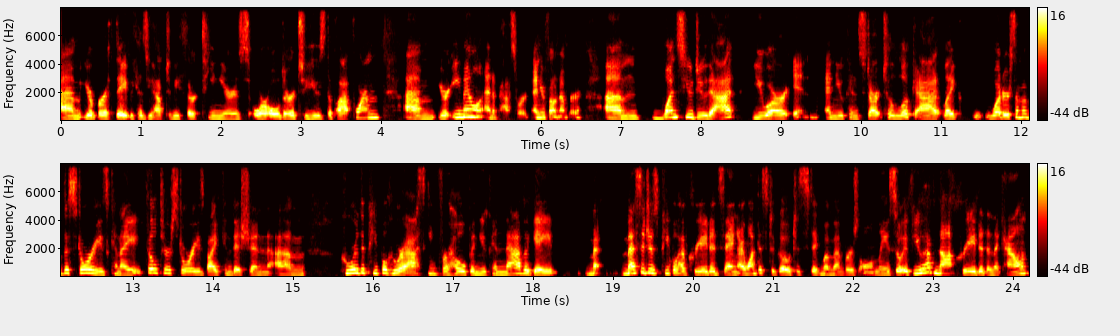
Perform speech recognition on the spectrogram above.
Um, your birth date, because you have to be 13 years or older to use the platform, um, your email, and a password, and your phone number. Um, once you do that, you are in and you can start to look at like what are some of the stories? Can i filter stories by condition? Um, who are the people who are asking for hope? And you can navigate me- messages people have created saying i want this to go to stigma members only. So if you have not created an account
